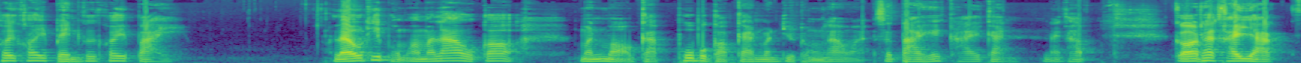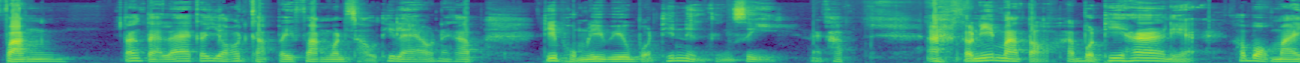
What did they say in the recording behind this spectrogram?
ค่อยๆเป็น ค่อย ๆไป แล้วที่ผมเอามาเล่าก็มันเหมาะกับผู้ประกอบการวันหยุดของเราอะสไตล์คล้ายๆกันนะครับ ก็ถ้าใครอยากฟังตั้งแต่แรกก็ย้อนกลับไปฟังวันเสาร์ที่แล้วนะครับ ที่ผมรีวิวบทที่1ถึง4นะครับอะคราวนี้มาต่อครับบทที่ 5 เนี่ยเขาบอก my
